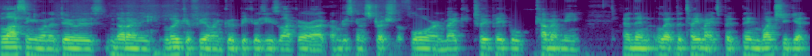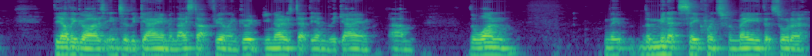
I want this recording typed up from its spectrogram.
The last thing you want to do is not only Luca feeling good because he's like, all right, I'm just going to stretch the floor and make two people come at me and then let the teammates. But then once you get the other guys into the game and they start feeling good, you noticed at the end of the game, um, the one, the, the minute sequence for me that sort of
